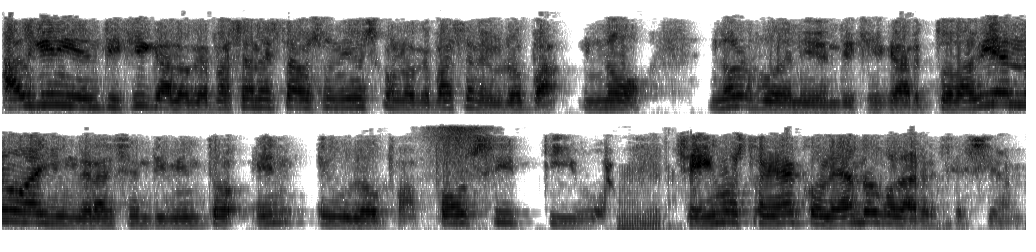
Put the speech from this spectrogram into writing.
¿Alguien identifica lo que pasa en Estados Unidos con lo que pasa en Europa? No, no lo pueden identificar. Todavía no hay un gran sentimiento en Europa positivo. Mira. Seguimos todavía coleando con la recesión.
